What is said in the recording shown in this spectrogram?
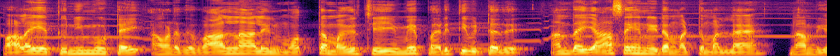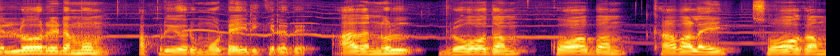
பழைய துணி மூட்டை அவனது வாழ்நாளின் மொத்த மகிழ்ச்சியுமே பறித்துவிட்டது. அந்த யாசகனிடம் மட்டுமல்ல நாம் எல்லோரிடமும் அப்படி ஒரு மூட்டை இருக்கிறது. அதனுள் விரோதம் கோபம் கவலை சோகம்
